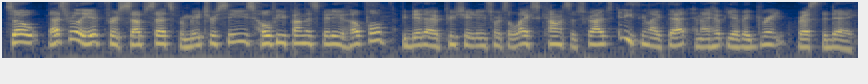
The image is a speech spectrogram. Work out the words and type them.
So that's really it for subsets for matrices. Hope you found this video helpful. If you did, I appreciate any sorts of likes, comments, subscribes, anything like that. And I hope you have a great rest of the day.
